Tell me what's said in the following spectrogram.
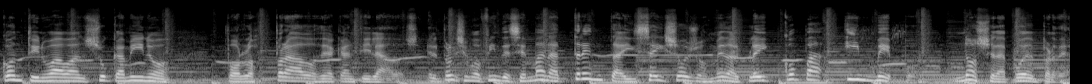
continuaban su camino por los prados de acantilados. El próximo fin de semana, 36 hoyos Medal Play, Copa y Mepo. No se la pueden perder.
